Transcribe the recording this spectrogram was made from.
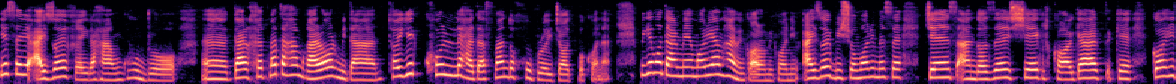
یه سری اجزای غیر همگون رو در خدمت هم قرار میدن تا یک کل هدفمند و خوب رو ایجاد بکنن. میگه ما در معماری هم همین کار رو می‌کنیم. اجزای بیشماری مثل جنس اندازه شکل کارگرد که گاهی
